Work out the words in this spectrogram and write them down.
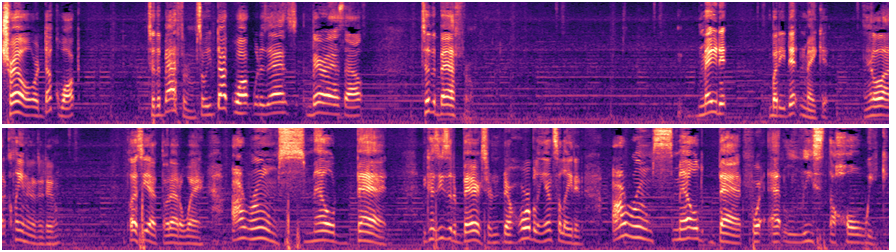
trail or duck walk to the bathroom. So he duck walked with his ass, bare ass out to the bathroom. Made it, but he didn't make it. He had a lot of cleaning to do. Plus, he had to throw that away. Our room smelled bad because these are the barracks. They're, horribly insulated. Our room smelled bad for at least the whole week.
